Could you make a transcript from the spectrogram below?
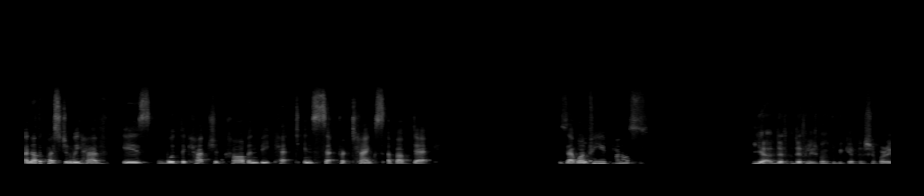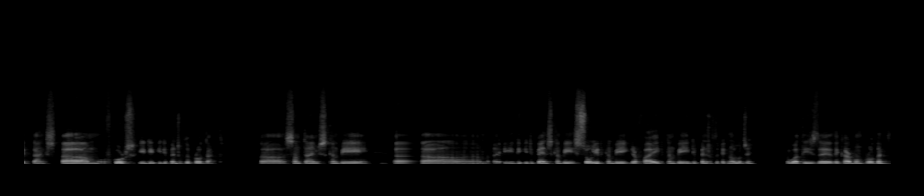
Another question we have is would the captured carbon be kept in separate tanks above deck? Is that one for you, Panos? Yeah, def definitely it's going to be kept in separate tanks. Um, of course, it, it depends on the product. Uh, sometimes can be uh, uh, it, it, depends can be solid can be graphite can be depends of the technology what is the, the carbon product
